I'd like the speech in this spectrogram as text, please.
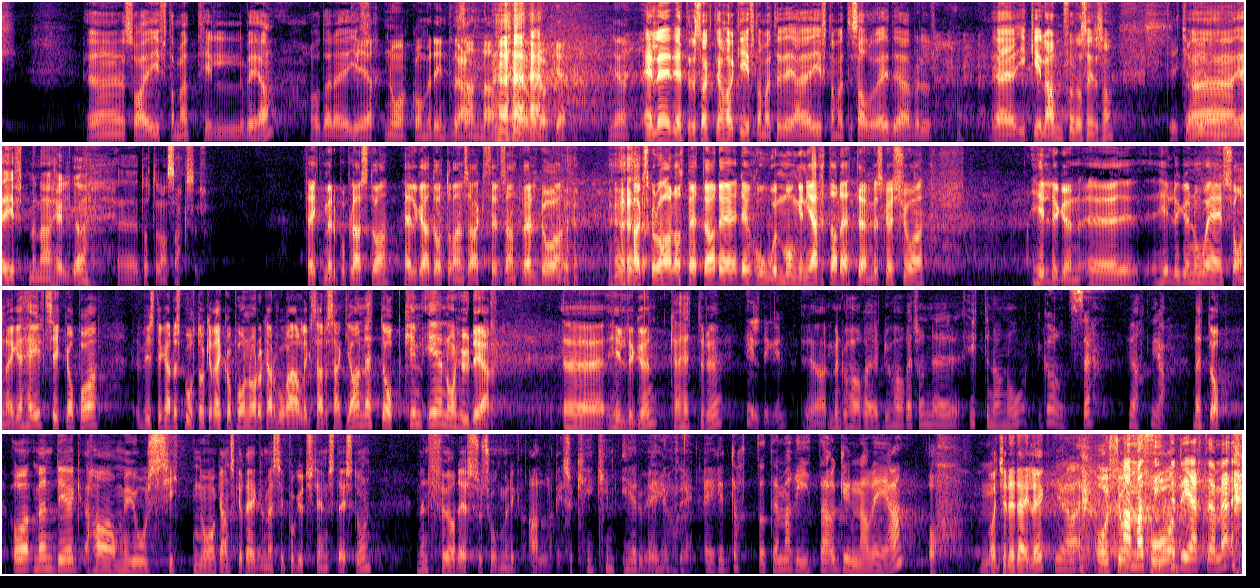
Eh, så har jeg gifta meg til Vea og der er jeg gift. Der, nå kommer det interessante ja. dere. Ja. Eller rettere sagt, jeg har ikke gifta meg til Vea, jeg har gifta meg til Salvøy. Det er vel jeg er ikke i land, for å si det sånn. Det Vea, uh, jeg er gift med Helga, uh, datteren hans Aksel. Fikk vi det på plass da? Helga, dotter hans Aksel, sant vel? Da, takk skal du ha, Lars Petter. Det, det roer mange hjerter, dette. Vi skal se Hildegunn. Uh, Hildegunn, nå er jeg sånn. Jeg er helt sikker på hvis jeg hadde spurt dere rekker på når dere hadde vært ærlige, så hadde jeg sagt ja, nettopp. Hvem er nå hun der? Uh, Hildegunn, hva heter du? Hildegunn. Ja, Men du har, eh, du har et sånn uh, etternavn òg? Gordse. Ja. ja. Nettopp. Og, men deg har vi jo sett nå ganske regelmessig på gudstjeneste en stund. Men før det så så vi deg aldri. Så hvem, er du egentlig? Ja, jeg er datter til Marita og Gunnar Vea. Oh, var ikke det deilig? Ja. Mamma få... sitter der til meg.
